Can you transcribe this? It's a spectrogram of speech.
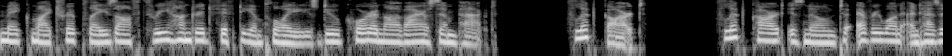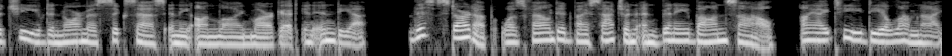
Make My Trip lays off 350 employees due coronavirus impact. Flipkart. Flipkart is known to everyone and has achieved enormous success in the online market in India. This startup was founded by Sachin and Binny Bansal, IITD alumni.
